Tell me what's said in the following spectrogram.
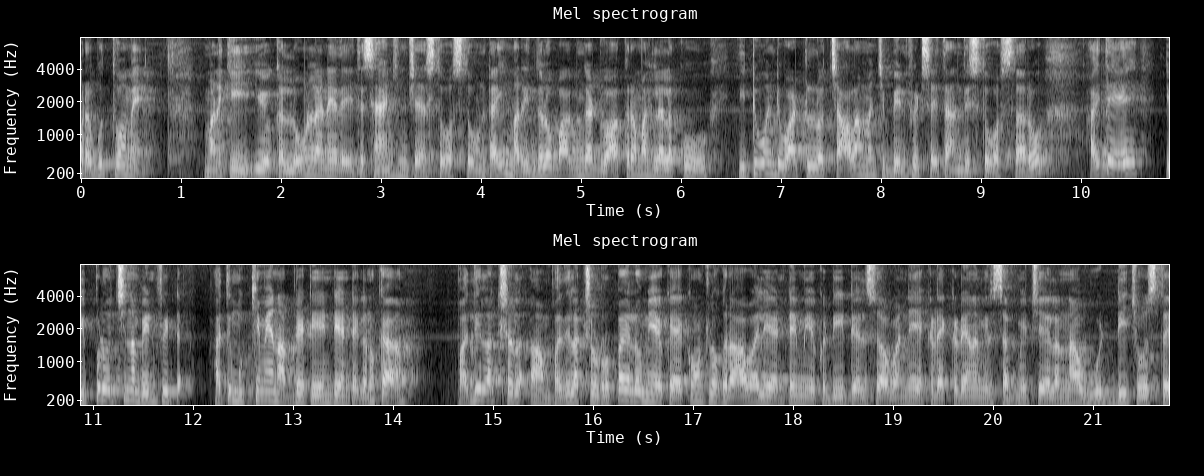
ప్రభుత్వమే మనకి ఈ యొక్క లోన్లు అనేది అయితే శాంక్షన్ చేస్తూ వస్తూ ఉంటాయి. మరి ఇందులో భాగంగా డ్వాక్రా మహిళలకు ఇటువంటి వాటిల్లో చాలా మంచి బెనిఫిట్స్ అయితే అందిస్తూ వస్తారు. అయితే ఇప్పుడు వచ్చిన బెనిఫిట్ అతి ముఖ్యమైన అప్డేట్ ఏంటి అంటే కనుక పది లక్షల పది లక్షల రూపాయలు మీ యొక్క అకౌంట్లోకి రావాలి అంటే మీ యొక్క డీటెయిల్స్ అవన్నీ ఎక్కడెక్కడైనా మీరు సబ్మిట్ చేయాలన్నా వడ్డీ చూస్తే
